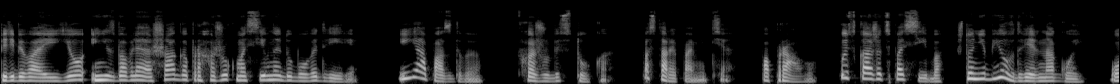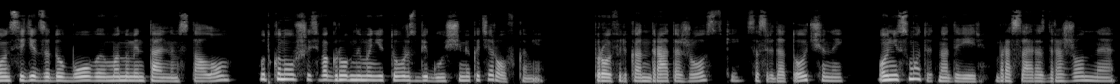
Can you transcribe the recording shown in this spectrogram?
Перебиваю ее и, не сбавляя шага, прохожу к массивной дубовой двери. И я опаздываю. Вхожу без стука. По старой памяти. По праву. Пусть скажет спасибо, что не бью в дверь ногой. Он сидит за дубовым монументальным столом, уткнувшись в огромный монитор с бегущими котировками. Профиль Кондрата жесткий, сосредоточенный. Он не смотрит на дверь, бросая раздраженное.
